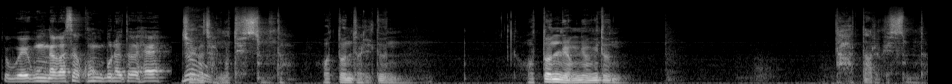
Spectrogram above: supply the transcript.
또 외국 나가서 공부나 더 해. 제가 잘못했습니다. 어떤 자리든 어떤 명령이든 다 따르겠습니다.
